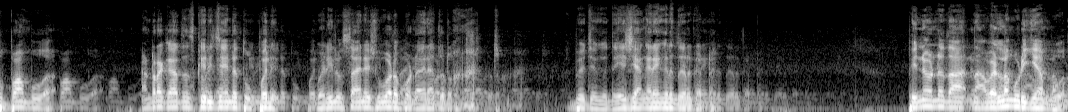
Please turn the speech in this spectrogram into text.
തുപ്പാൻ പോവുക രണ്ടരക്കകത്ത് നിസ്കരിച്ചതിന്റെ തുപ്പൽ. വെളിയിൽ ഉസ്താന്റെ ഷൂ അടപ്പുണ്ട് അതിനകത്ത് ഉപയോഗിച്ചേക്ക് ദേശീയ അങ്ങനെയെങ്കിലും തീർക്കട്ടെ. പിന്നെ ഉണ്ട് വെള്ളം കുടിക്കാൻ പോവുക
